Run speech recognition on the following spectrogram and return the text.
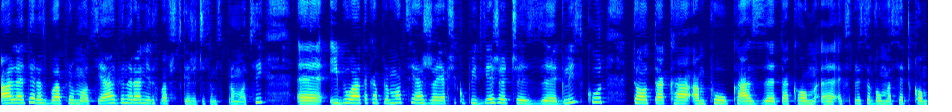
ale teraz była promocja. Generalnie to chyba wszystkie rzeczy są z promocji. E, I była taka promocja, że jak się kupi dwie rzeczy z Gliskur, to taka ampułka z taką e, ekspresową maseczką,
